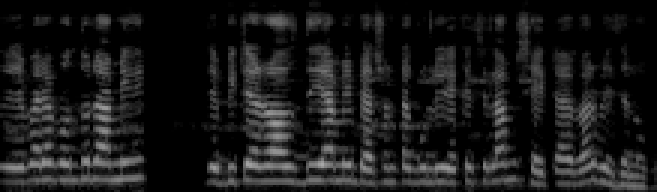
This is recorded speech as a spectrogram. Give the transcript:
এবারে বন্ধুরা আমি যে বিটের রস দিয়ে আমি বেসনটা গুলিয়ে রেখেছিলাম সেইটা এবার ভেজে নেব।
